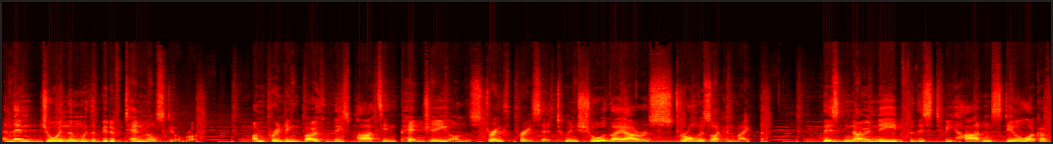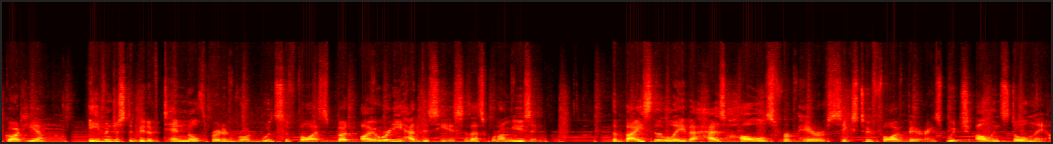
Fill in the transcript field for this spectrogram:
and then join them with a bit of 10mm steel rod. I'm printing both of these parts in PETG on the strength preset to ensure they are as strong as I can make them. There's no need for this to be hardened steel like I've got here, even just a bit of 10mm threaded rod would suffice, but I already had this here, so that's what I'm using. The base of the lever has holes for a pair of 625 bearings, which I'll install now.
